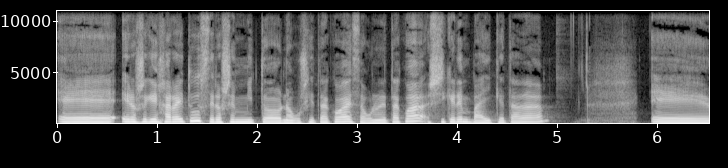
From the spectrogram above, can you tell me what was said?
e, erosekin jarraituz, erosen mito nagusietakoa, ezagunenetakoa, sikeren baiketa da. E,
